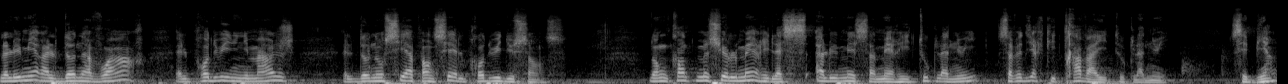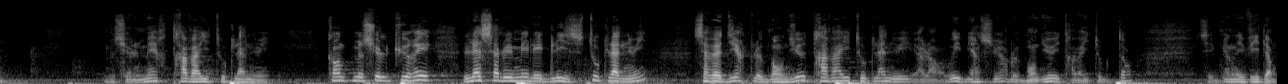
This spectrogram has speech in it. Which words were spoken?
La lumière, elle donne à voir, elle produit une image, elle donne aussi à penser, elle produit du sens. Donc quand Monsieur le maire il laisse allumer sa mairie toute la nuit, ça veut dire qu'il travaille toute la nuit c'est bien. Monsieur le maire travaille toute la nuit. Quand monsieur le curé laisse allumer l'église toute la nuit, ça veut dire que le bon Dieu travaille toute la nuit. Alors oui, bien sûr, le bon Dieu, il travaille tout le temps, c'est bien évident.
